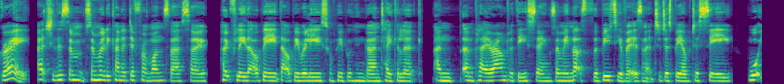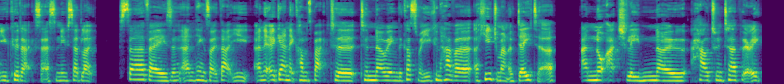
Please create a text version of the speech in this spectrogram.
Great. Actually, there's some some really kind of different ones there. So hopefully that'll be that'll be really useful. People can go and take a look and and play around with these things. I mean, that's the beauty of it, isn't it? To just be able to see what you could access. And you've said like surveys and, and things like that. You and again, it comes back to to knowing the customer. You can have a, a huge amount of data and not actually know how to interpret it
